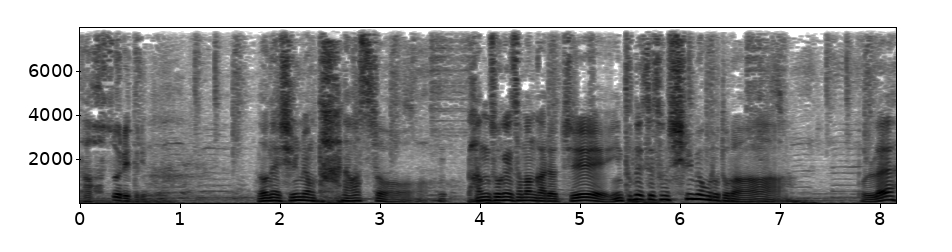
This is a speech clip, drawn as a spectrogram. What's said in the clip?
다 헛소리들인데. 너네 실명 다 나왔어. 방송에서만 가렸지 인터넷에선 실명으로 돌아. 볼래?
